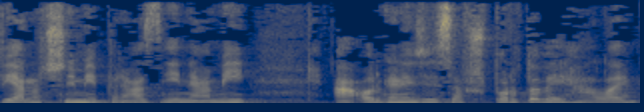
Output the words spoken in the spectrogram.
Vianočnými prázdninami a organizuje sa v športovej hale,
